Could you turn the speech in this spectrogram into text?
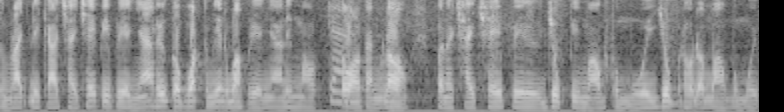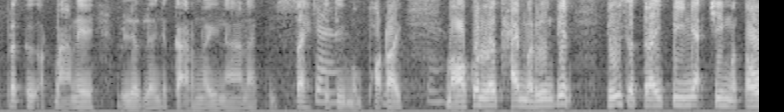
សម្រាប់ដីកាឆែកឆេរពីព្រាញ្ញាឬក៏វត្តមានរបស់ព្រាញ្ញានេះមកតលតែម្ដងប៉ុន្តែឆែកឆេរពេលយប់ពីម៉ោង6យប់រហូតដល់ម៉ោង6ព្រឹកគឺអត់បានទេវាលើកលែងតែករណីណាដែលពិសេសជាទីបំផុតហើយបើអរគុណលើថែមមួយរឿងទៀត គឺស្ត្រី2នាក់ជិះម៉ូតូ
